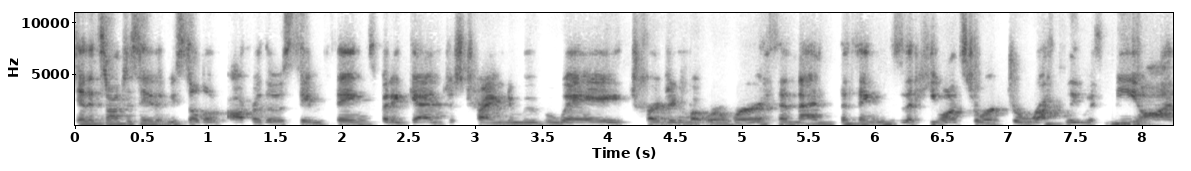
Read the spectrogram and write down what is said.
and it's not to say that we still don't offer those same things, but again, just trying to move away, charging what we're worth. And then the things that he wants to work directly with me on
